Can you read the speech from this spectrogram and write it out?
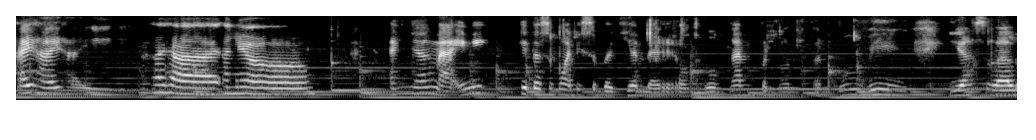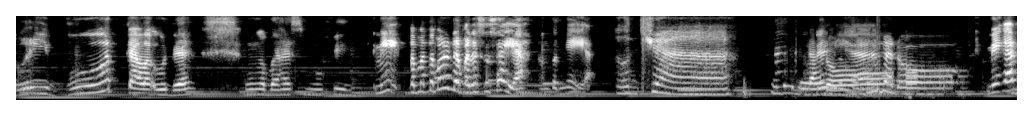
Hai hai hai. Hai hai, Annyeong. Annyeong. Nah ini kita semua di sebagian dari rombongan penonton moving yang selalu ribut kalau udah ngebahas moving. Ini teman-teman udah pada selesai ya nontonnya ya? Udah. Udah, dong. Ya. Udah dong. Ini kan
